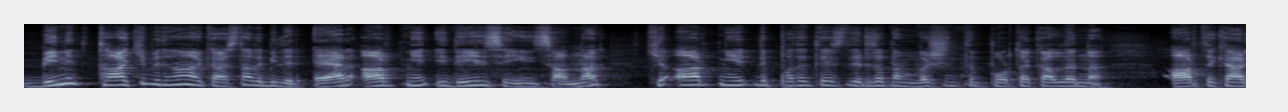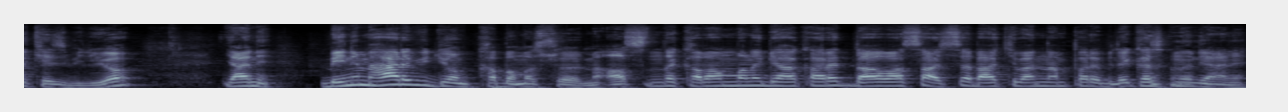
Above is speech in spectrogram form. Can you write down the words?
Beni takip eden arkadaşlar da bilir. Eğer art niyetli değilse insanlar ki art niyetli patatesleri zaten Washington portakallarına artık herkes biliyor. Yani benim her videom kabama sövme. Aslında kabam bana bir hakaret davası açsa belki benden para bile kazanır yani.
